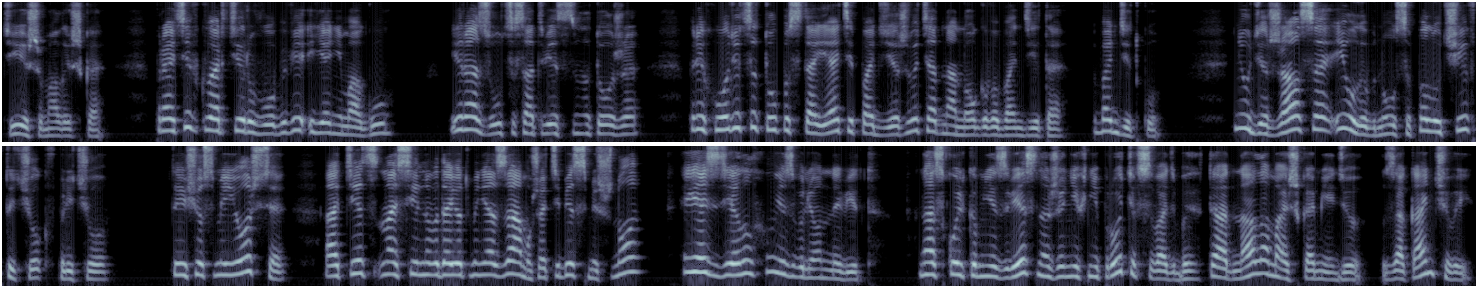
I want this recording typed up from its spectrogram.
Тише, малышка. Пройти в квартиру в обуви я не могу. И разуться, соответственно, тоже. Приходится тупо стоять и поддерживать одноногого бандита. Бандитку. Не удержался и улыбнулся, получив тычок в плечо. «Ты еще смеешься? Отец насильно выдает меня замуж, а тебе смешно?» Я сделал уязвленный вид. «Насколько мне известно, жених не против свадьбы. Ты одна ломаешь комедию. Заканчивай».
